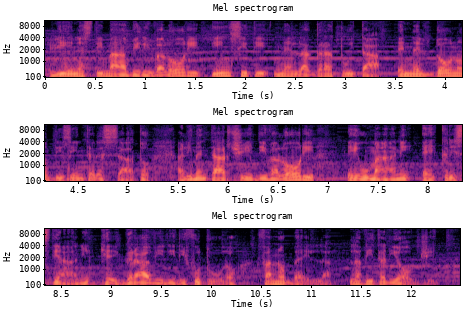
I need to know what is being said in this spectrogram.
gli inestimabili valori insiti nella gratuità e nel dono disinteressato, alimentarci di valori e umani e cristiani che, gravidi di futuro, fanno bella la vita di oggi.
